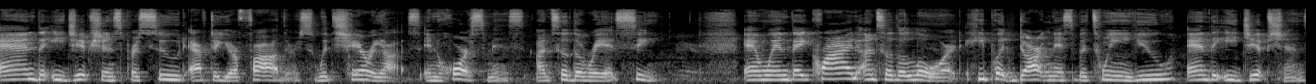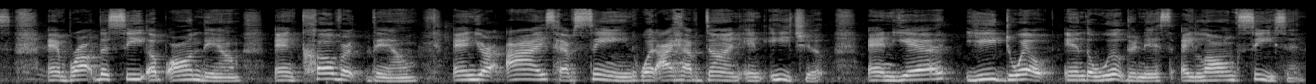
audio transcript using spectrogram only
And the Egyptians pursued after your fathers with chariots and horsemen unto the Red Sea. And when they cried unto the Lord, he put darkness between you and the Egyptians, and brought the sea upon them, and covered them. And your eyes have seen what I have done in Egypt, and yet ye dwelt in the wilderness a long season.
